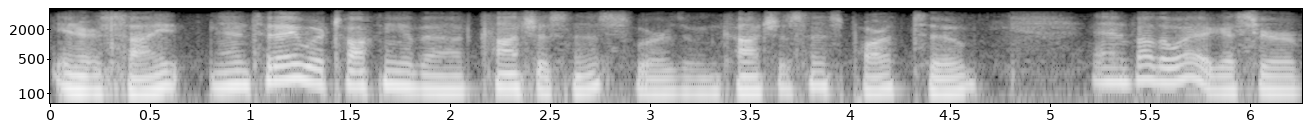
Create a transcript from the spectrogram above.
Inner Sight, and today we're talking about consciousness. We're doing consciousness part two. And by the way, I guess you're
